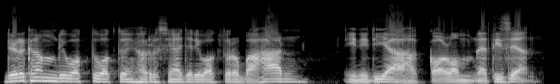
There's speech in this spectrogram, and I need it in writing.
Direkam di waktu-waktu yang harusnya jadi waktu rebahan. Ini dia kolom netizen.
